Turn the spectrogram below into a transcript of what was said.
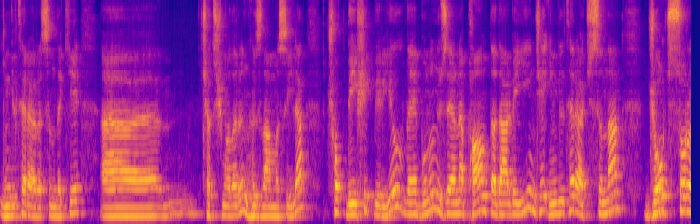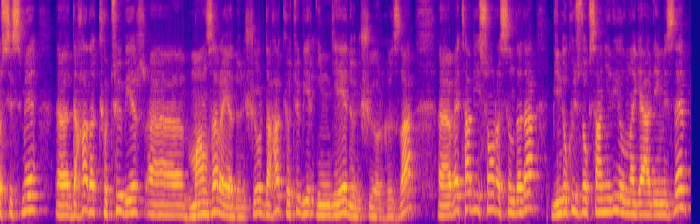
İngiltere arasındaki e, çatışmaların hızlanmasıyla çok değişik bir yıl ve bunun üzerine Pound da darbe yiyince İngiltere açısından George Soros ismi e, daha da kötü bir e, manzaraya dönüşüyor. Daha kötü bir imgeye dönüşüyor hızla. E, ve tabii sonrasında da 1997 yılına geldiğimizde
